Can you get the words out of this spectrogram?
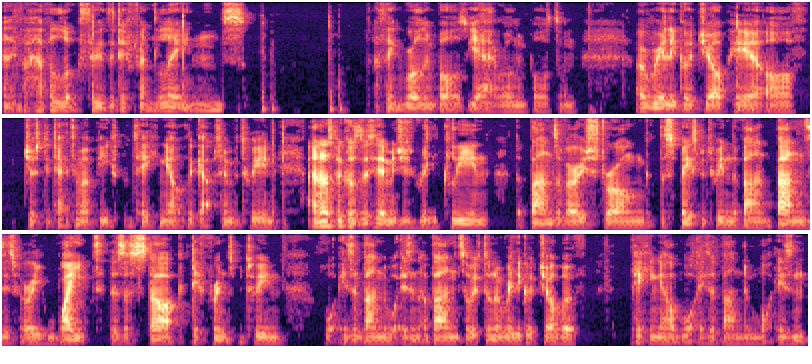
and if I have a look through the different lanes, I think rolling balls, yeah, rolling balls done a really good job here of just detecting my peaks but taking out the gaps in between. And that's because this image is really clean, the bands are very strong, the space between the band bands is very white, there's a stark difference between what is a band and what isn't a band, so it's done a really good job of picking out what is a band and what isn't,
